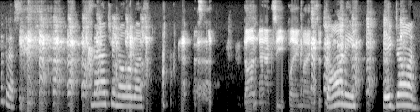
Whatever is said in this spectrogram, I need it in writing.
Look at us. Matching all of us. Don playing my sister. Donnie. Big Don.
